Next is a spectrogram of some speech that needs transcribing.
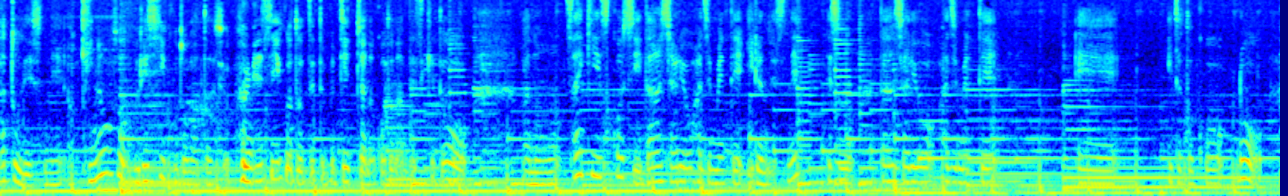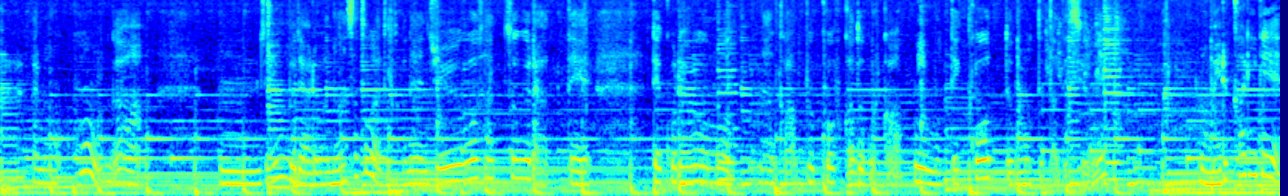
あとですね昨日そう嬉しいことがあったんですよ。嬉しいことって言ってもちっちゃなことなんですけどあの最近少し断捨離を始めているんですね。でその断捨離を始めて、えー、いたところあの本がうん全部であれは何冊ぐらいだったかね15冊ぐらいあってでこれをもうなんかブックオフかどこかに持っていこうって思ってたんですよね。もうメルカリで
